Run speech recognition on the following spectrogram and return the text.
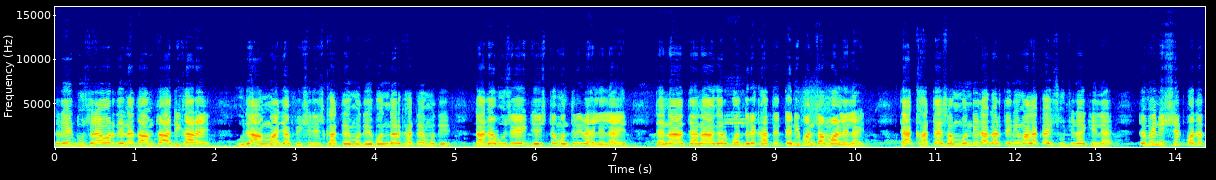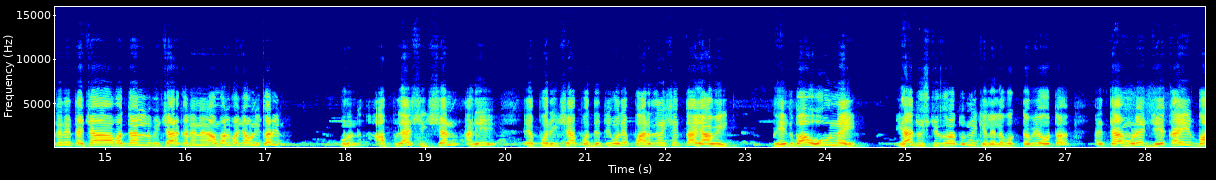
तर एक दुसऱ्यावर देण्याचा आमचा अधिकार आहे. उद्या आम माझ्या फिशरीज खात्यामध्ये बंदर खात्यामध्ये दादा भुसे एक ज्येष्ठ मंत्री राहिलेले आहेत. त्यांना त्यांना अगर बंदरे खाते त्यांनी पण सांभाळलेले आहेत. त्या खात्यासंबंधित अगर त्यांनी मला काही सूचना केल्या तर मी निश्चित पद्धतीने त्याच्याबद्दल विचार करेन आणि अंमलबजावणी करेन. म्हणून आपल्या शिक्षण आणि परीक्षा पद्धतीमध्ये पारदर्शकता यावी. भेदभाव होऊ नये. ह्या दृष्टिकोनातून मी केलेलं वक्तव्य होतं आणि त्यामुळे जे काही बा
